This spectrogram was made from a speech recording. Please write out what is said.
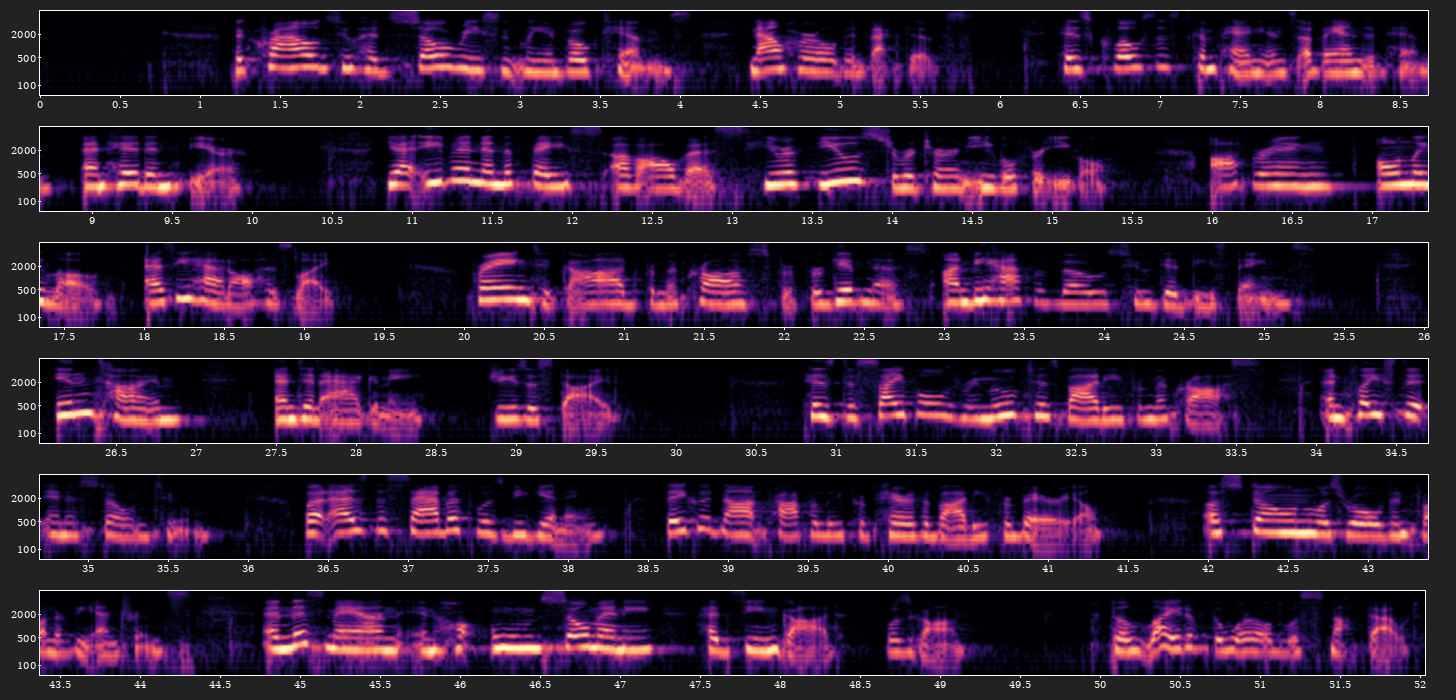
The crowds who had so recently invoked hymns now hurled invectives. His closest companions abandoned him and hid in fear. Yet, even in the face of all this, he refused to return evil for evil, offering only love, as he had all his life praying to God from the cross for forgiveness on behalf of those who did these things. In time and in agony, Jesus died. His disciples removed his body from the cross and placed it in a stone tomb. But as the Sabbath was beginning, they could not properly prepare the body for burial. A stone was rolled in front of the entrance, and this man, in whom so many had seen God, was gone. The light of the world was snuffed out,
